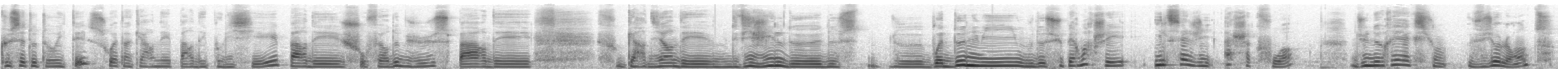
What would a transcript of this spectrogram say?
Que cette autorité soit incarnée par des policiers, par des chauffeurs de bus, par des gardiens, des vigiles de, de boîtes de nuit ou de supermarchés, il s'agit à chaque fois d'une réaction violente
